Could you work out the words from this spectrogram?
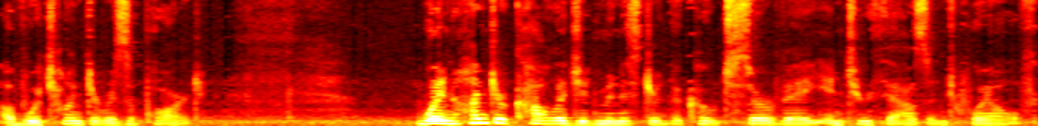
of which Hunter is a part. When Hunter College administered the COACHE Survey in 2012,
